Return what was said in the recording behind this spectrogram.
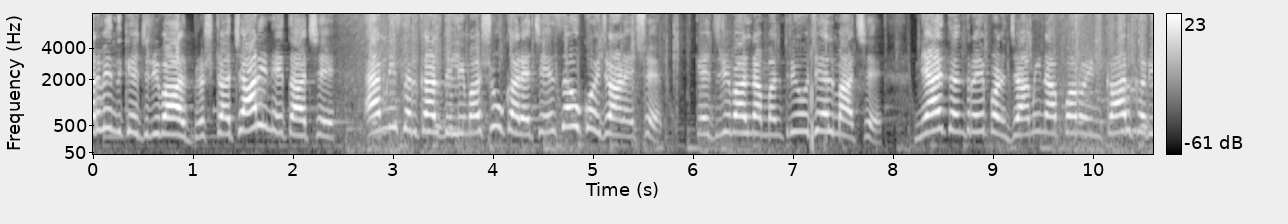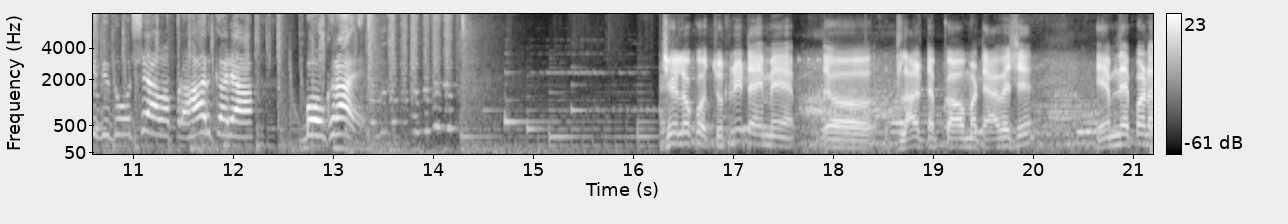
અરવિંદ કેજરીવાલ ભ્રષ્ટાચારી નેતા છે. એમની સરકાર દિલ્હીમાં શું કરે છે સૌ કોઈ જાણે છે. કેજરીવાલના મંત્રીઓ જેલમાં છે. ન્યાયતંત્રએ પણ જામીન આપવાનો ઇનકાર કરી દીધો છે. આવા પ્રહાર કર્યા બોગરાએ. જે લોકો ચૂંટણી ટાઈમે લાલ ટપકાવવા માટે આવે છે, એમને પણ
